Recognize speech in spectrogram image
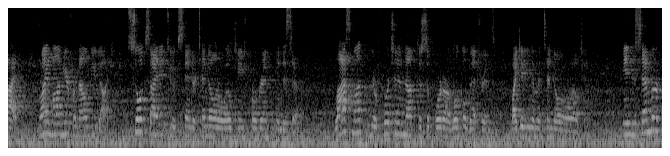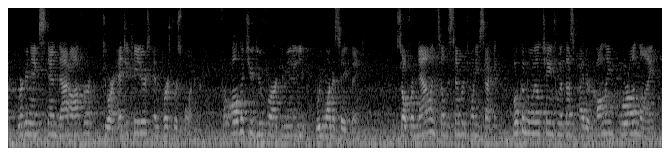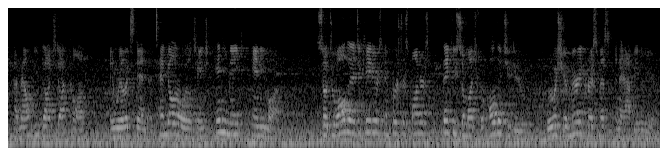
Hi, Ryan Baum here from Mountain View Dodge. I'm so excited to extend our $10 oil change program in December. Last month, we were fortunate enough to support our local veterans by giving them a $10 oil change. In December, we're going to extend that offer to our educators and first responders. For all that you do for our community, we want to say thank you. So from now until December 22nd, book an oil change with us either calling or online at mountainviewdodge.com and we'll extend a $10 oil change, any make, any model. So to all the educators and first responders, thank you so much for all that you do. We wish you a Merry Christmas and a Happy New Year.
